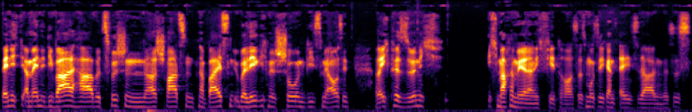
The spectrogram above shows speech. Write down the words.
Wenn ich am Ende die Wahl habe zwischen einer schwarzen und einer weißen, überlege ich mir schon, wie es mir aussieht. Aber ich persönlich ich mache mir da nicht viel draus. Das muss ich ganz ehrlich sagen. Das ist.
